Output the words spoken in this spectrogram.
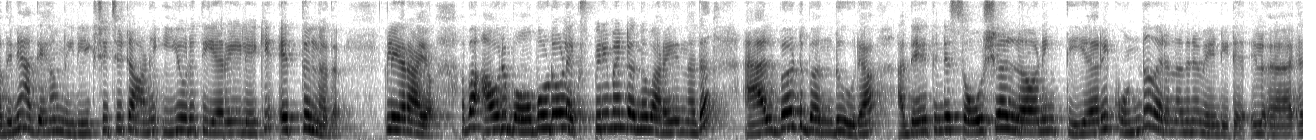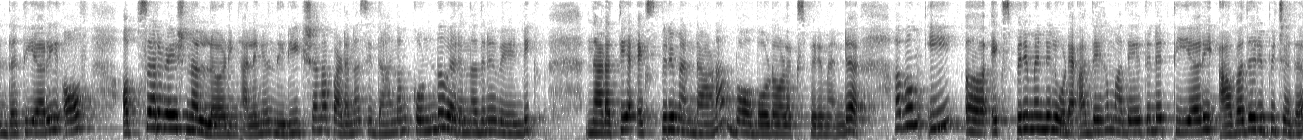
അതിനെ അദ്ദേഹം നിരീക്ഷിച്ചിട്ടാണ് ഈ ഒരു തിയറിയിലേക്ക് എത്തുന്നത്. ക്ലിയർ ആയോ? അപ്പോൾ ആ ഒരു ബോബോഡോൾ എക്സ്പെരിമെന്റ് എന്ന് പറയുന്നത് ആൽബർട്ട് ബന്ദൂര അദ്ദേഹത്തിന്റെ സോഷ്യൽ ലേണിംഗ് തിയറി കൊണ്ടുവരുന്നതിന് വേണ്ടിയിട്ട് the theory of observational learning അല്ലെങ്കിൽ നിരീക്ഷണ പഠന സിദ്ധാന്തം കൊണ്ടുവരുന്നതിന് വേണ്ടി നടത്തിയ എക്സ്പെരിമെന്റാണ് ബോബോഡോൾ എക്സ്പെരിമെന്റ് അപ്പം ഈ എക്സ്പെരിമെന്റിലൂടെ അദ്ദേഹം അദ്ദേഹത്തിന്റെ തിയറി അവതരിപ്പിച്ചത്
